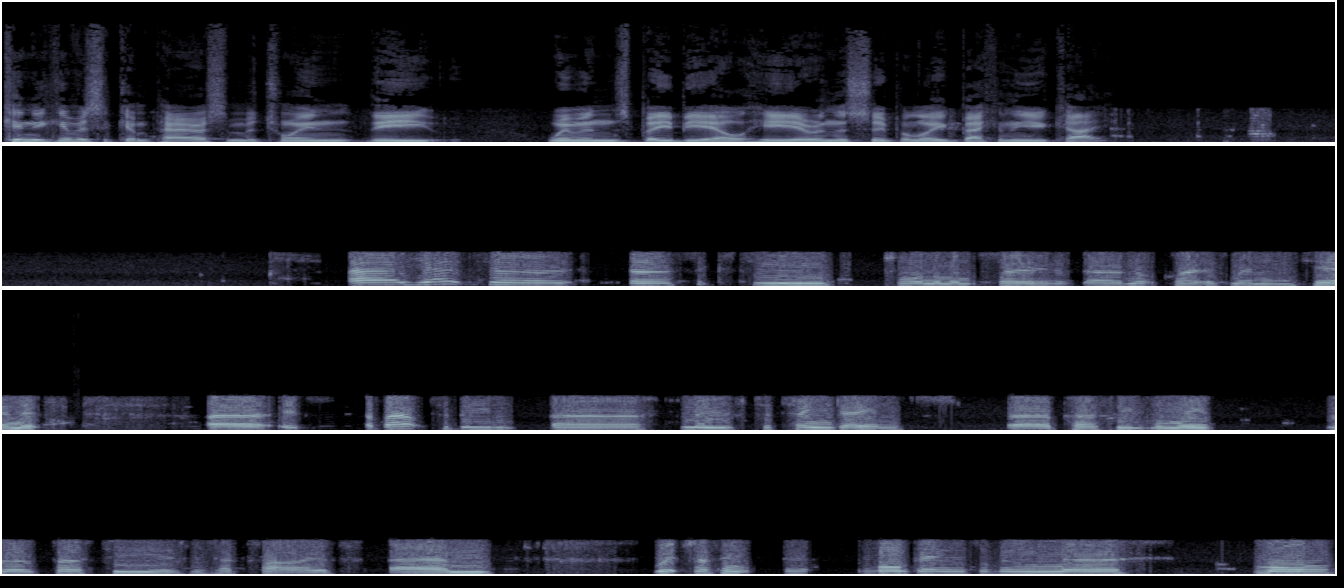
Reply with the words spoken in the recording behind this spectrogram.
Can you give us a comparison between the women's BBL here and the Super League back in the UK? Uh, yeah, it's a, a 16 tournament, so uh, not quite as many here, and it's uh, it's about to be uh, moved to 10 games uh, per season. We the first two years we had five, um, which I think uh, more games will mean uh, more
